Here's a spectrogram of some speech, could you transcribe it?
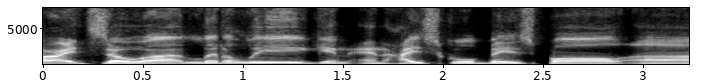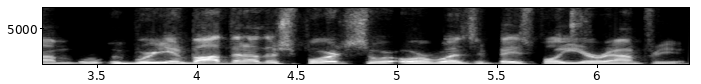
All right, so uh, little league and, and high school baseball. Um, were you involved in other sports, or, or was it baseball year round for you?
